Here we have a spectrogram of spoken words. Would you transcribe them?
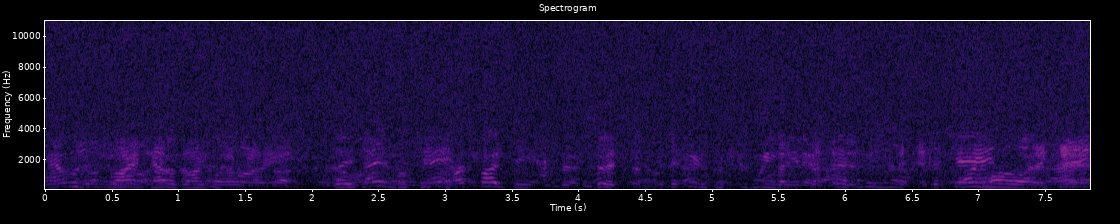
That was right, that was one call I got. So he's saying it's a chance. I spoke to him first. It's a swing, you know. It's a chance. One more like that.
